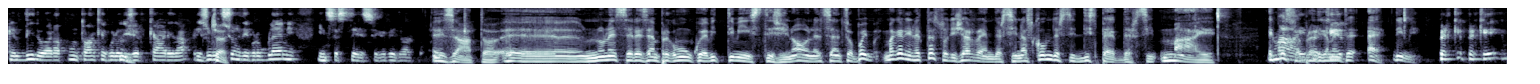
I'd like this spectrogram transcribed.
nel video, era appunto anche quello di cercare la risoluzione dei problemi in se stessi, capito? Esatto, eh, non essere sempre comunque vittimistici, no? Nel senso, poi magari nel testo dice arrendersi, nascondersi, disperdersi, mai. E Mai, questo è praticamente... Eh, dimmi. Perché, perché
